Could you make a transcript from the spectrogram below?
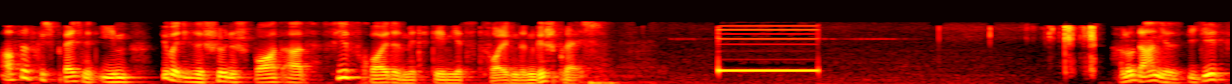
auf das Gespräch mit ihm über diese schöne Sportart. Viel Freude mit dem jetzt folgenden Gespräch. Hallo Daniel, wie geht's?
